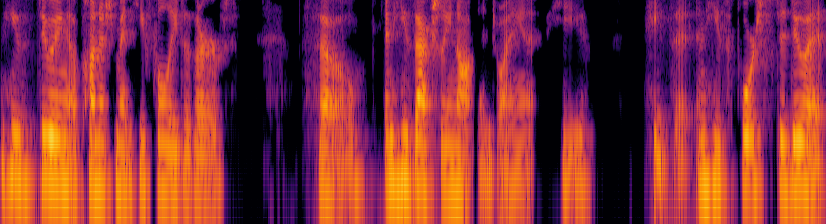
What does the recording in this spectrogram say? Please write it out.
he's doing a punishment he fully deserves. So, and he's actually not enjoying it. He hates it and he's forced to do it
